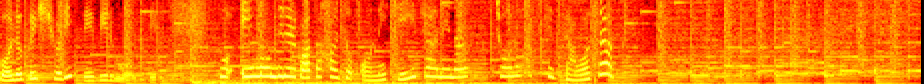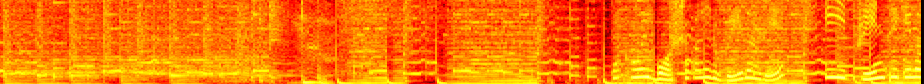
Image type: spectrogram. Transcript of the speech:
গোলকেশ্বরী দেবীর মন্দির। তো এই মন্দিরের কথা হয়তো অনেকেই জানে না। চলো আজকে যাওয়া যাক। দেখো ওই বর্ষাকালের ওয়েদারে এই ট্রেন থেকে না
